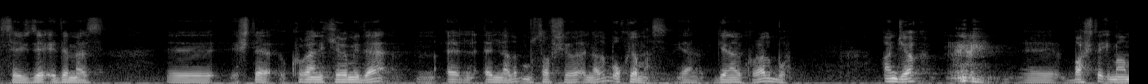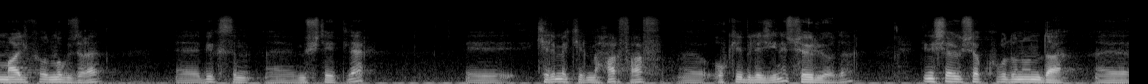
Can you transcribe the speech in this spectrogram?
secde edemez. Ee, işte Kur'an-ı Kerim'i de el, eline alıp, Musaf Şerif'i eline alıp okuyamaz. Yani genel kural bu. Ancak e, başta İmam Malik olmak üzere e, bir kısım e, müştehitler kelime kelime harf harf okuyabileceğini söylüyorlar. Din İşleri Yüksek Kurulu'nun da e, e,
